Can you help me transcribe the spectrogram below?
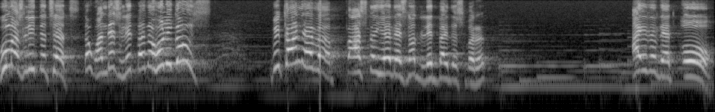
Who must lead the church? The one that's led by the Holy Ghost. We can't have a pastor here that's not led by the Spirit. Either that or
